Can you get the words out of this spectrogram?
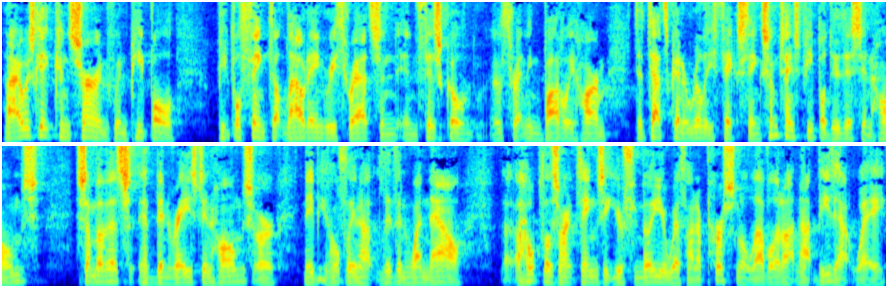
And I always get concerned when people, people think that loud, angry threats and, and physical, uh, threatening bodily harm, that that's going to really fix things. Sometimes people do this in homes. Some of us have been raised in homes, or maybe hopefully not live in one now. I hope those aren't things that you're familiar with on a personal level. It ought not be that way.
